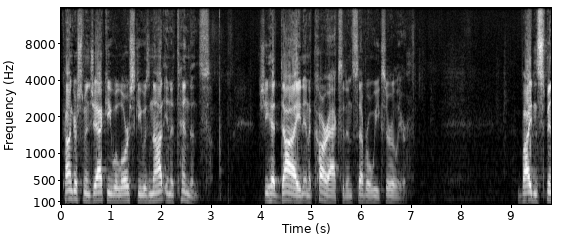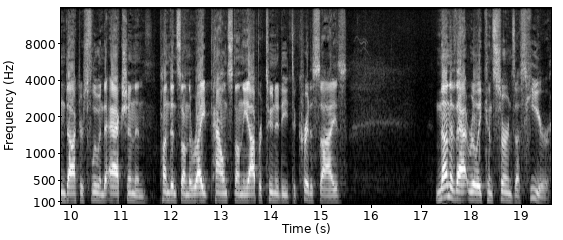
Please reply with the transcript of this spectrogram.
Congressman Jackie Walorski was not in attendance. She had died in a car accident several weeks earlier. Biden's spin doctors flew into action, and pundits on the right pounced on the opportunity to criticize. None of that really concerns us here.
